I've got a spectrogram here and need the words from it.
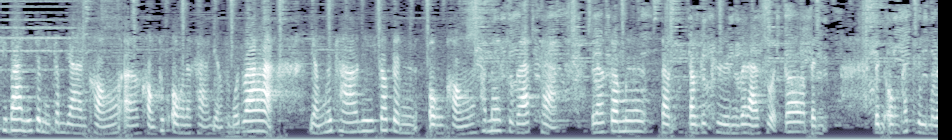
ที่บ้านนี้จะมีกำยานของเออของทุกองค์นะคะ อย่างสมมติว่า อย่างเมื่อเช้านี้ก็เป็นองค์ของพระแม่สุรัตน์ค่ะ แล้วก็เมื่อตอนตอนกลางคืนเวลาสวดก็เป็นเป็นองค์พระตรีมูร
